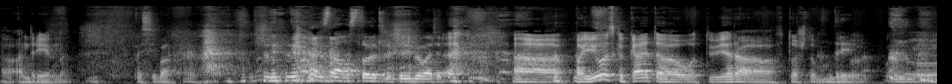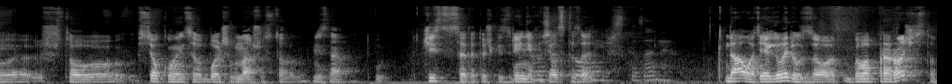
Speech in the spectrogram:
э, Андреевна. Спасибо. Не знал, стоит ли перебивать это. А, появилась какая-то вот вера в то, что, Андреевна. э, что все клонится больше в нашу сторону. Не знаю. Чисто с этой точки зрения Потому хотел сказать. сказали. Да, вот я и говорил, было пророчество,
